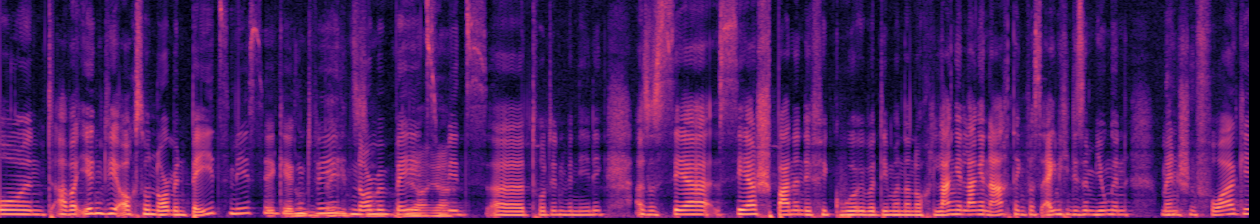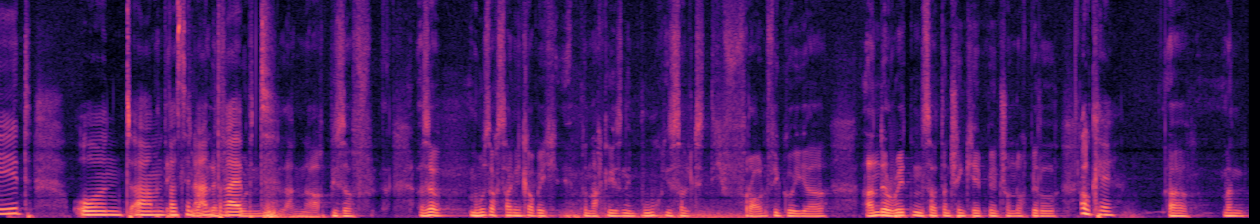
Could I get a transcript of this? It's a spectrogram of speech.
Und aber irgendwie auch so Norman Bates-mäßig irgendwie. Norman Bates, Norman Bates ja, ja. mit äh, Tod in Venedig. Also sehr, sehr spannende Figur, über die man dann noch lange, lange nachdenkt, was eigentlich in diesem jungen Menschen vorgeht und ähm, was ihn antreibt. Lang nach, bis auf also man muss auch sagen, ich glaube, ich habe nachgelesen, im Buch ist halt die Frauenfigur ja underwritten, das hat dann Jane Campion schon noch ein bisschen. Okay. Äh, man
